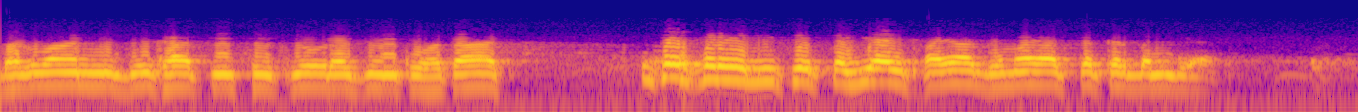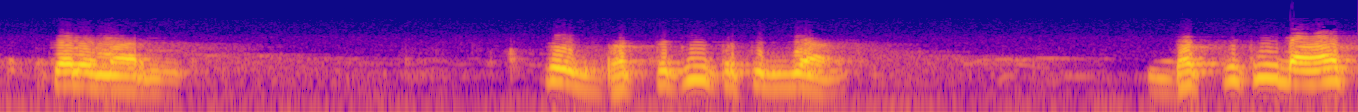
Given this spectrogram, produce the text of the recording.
भगवान ने देखा पीछे की ओर अर्जुन को हताश। उतर पड़े, नीचे पहिया उठाया, घुमाया, चक्कर बन गया। चलो मार ली। तो भक्त की प्रतिज्ञा, भक्त की बात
